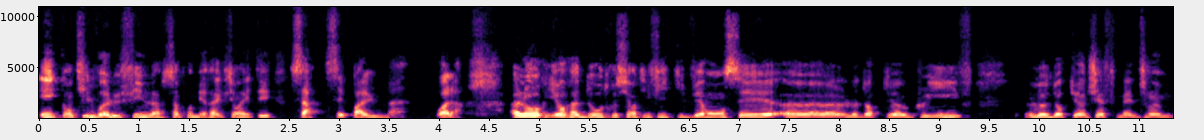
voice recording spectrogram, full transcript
Et quand il voit le film, sa première réaction a été ça, c'est pas humain. Voilà. Alors, il y aura d'autres scientifiques qui le verront, c'est euh, le docteur Grieve, le docteur Jeff Meldrum,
